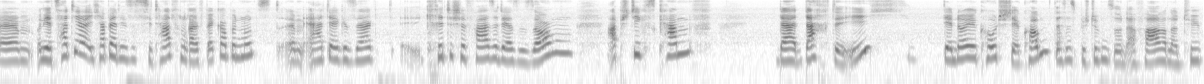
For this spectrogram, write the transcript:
Ähm, und jetzt hat ja, ich habe ja dieses Zitat von Ralf Becker benutzt. Ähm, er hat ja gesagt, äh, kritische Phase der Saison, Abstiegskampf. Da dachte ich, der neue Coach, der kommt, das ist bestimmt so ein erfahrener Typ,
